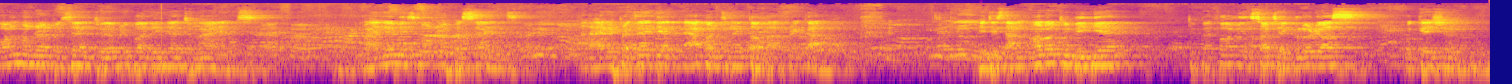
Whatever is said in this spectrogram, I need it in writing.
100% to everybody here tonight. My name is 100% and I represent the entire continent of Africa. It is an honor to be here to perform in such a glorious occasion.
